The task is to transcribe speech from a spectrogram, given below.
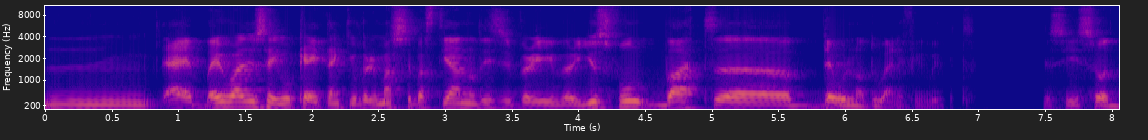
mm, everyone will say, okay, thank you very much, Sebastiano. This is very, very useful, but uh, they will not do anything with it. You see, so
